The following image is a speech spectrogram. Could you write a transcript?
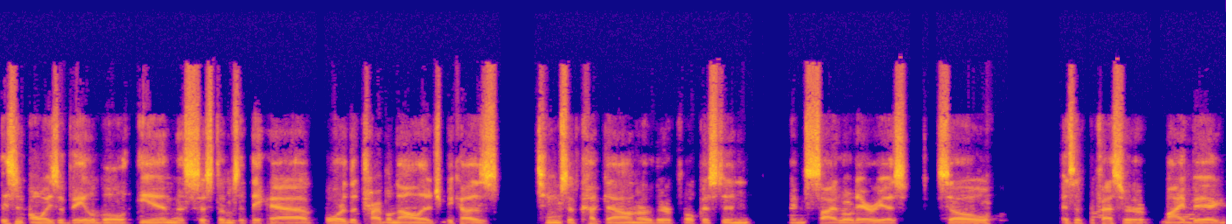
isn't always available in the systems that they have or the tribal knowledge because teams have cut down or they're focused in in siloed areas. So as a professor, my big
